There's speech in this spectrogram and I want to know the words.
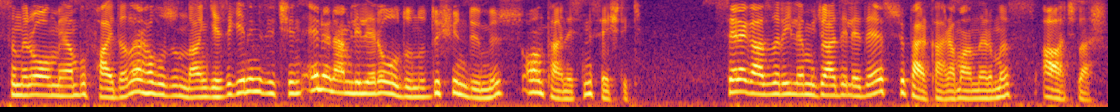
sınırı olmayan bu faydalar havuzundan gezegenimiz için en önemlileri olduğunu düşündüğümüz 10 tanesini seçtik. Sera gazlarıyla mücadelede süper kahramanlarımız ağaçlar.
